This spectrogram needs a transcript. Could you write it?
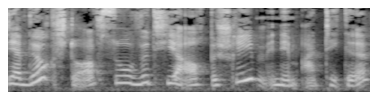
Der Wirkstoff, so wird hier auch beschrieben in dem Artikel,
